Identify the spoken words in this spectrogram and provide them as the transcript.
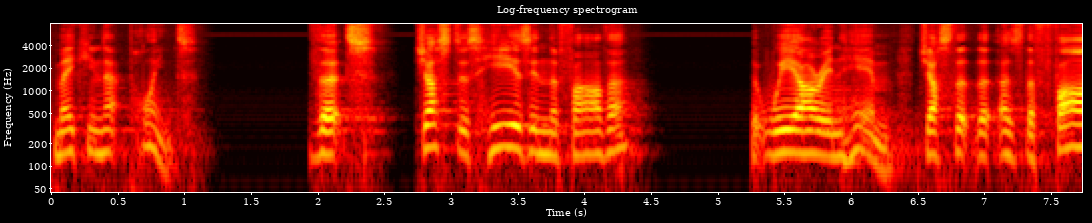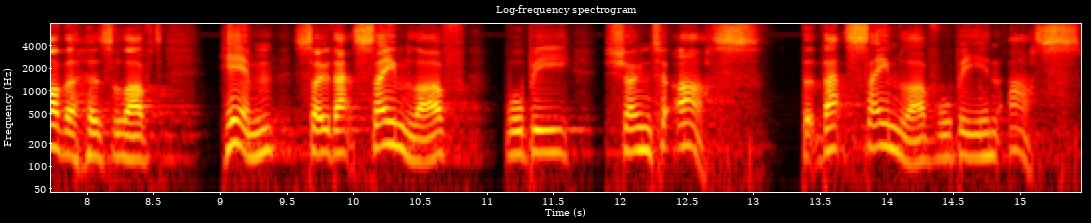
making that point that just as he is in the Father, that we are in him, just that the, as the Father has loved him, so that same love will be shown to us, that that same love will be in us.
